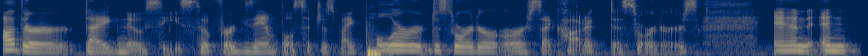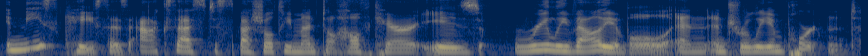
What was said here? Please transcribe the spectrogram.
other diagnoses. So, for example, such as bipolar disorder or psychotic disorders. And, and in these cases, access to specialty mental health care is really valuable and, and truly important.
